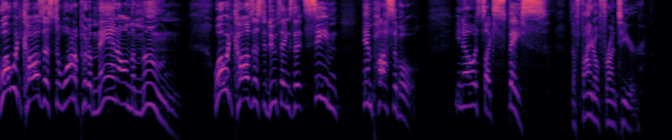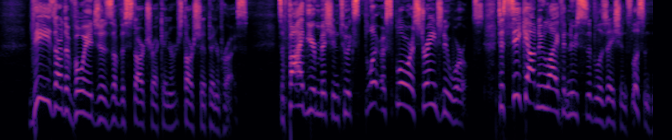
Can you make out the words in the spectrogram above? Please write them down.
what would cause us to want to put a man on the moon? What would cause us to do things that seem impossible? You know, it's like space, the final frontier. These are the voyages of the Star Trek Inter- Starship Enterprise. It's a five year mission to explore, explore strange new worlds, to seek out new life and new civilizations. Listen,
